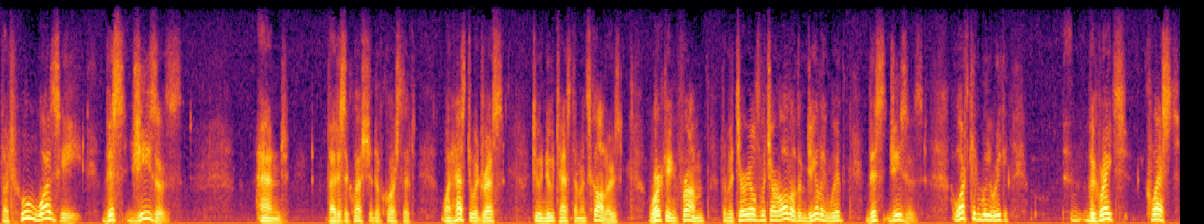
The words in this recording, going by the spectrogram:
But who was he, this Jesus? And that is a question, of course, that one has to address to New Testament scholars working from the materials which are all of them dealing with this Jesus. What can we read? The great quest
